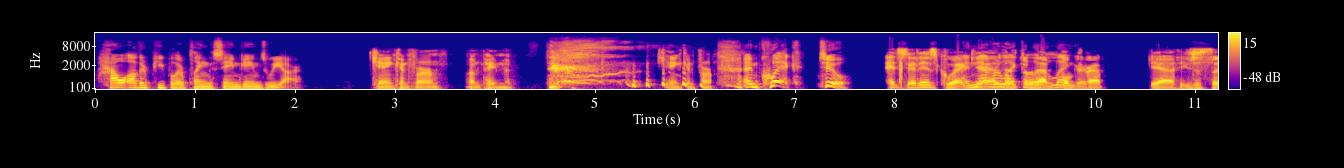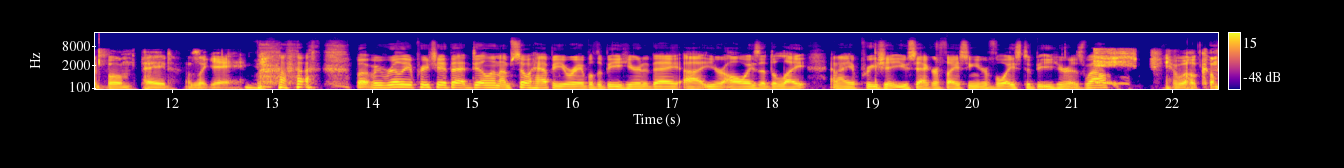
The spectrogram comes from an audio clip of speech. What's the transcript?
how other people are playing the same games we are. Can confirm on payment. Can confirm. and quick too. It's it is quick. I yeah, never like to let it linger. crap. Yeah, he just said boom, paid. I was like, yeah. but we really appreciate that, Dylan. I'm so happy you were able to be here today. Uh, you're always a delight, and I appreciate you sacrificing your voice to be here as well. You're welcome.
